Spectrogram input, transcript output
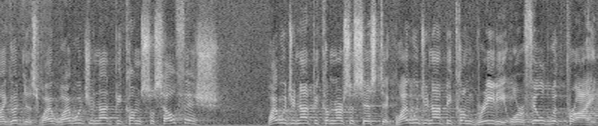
My goodness, why, why would you not become so selfish? Why would you not become narcissistic? Why would you not become greedy or filled with pride?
